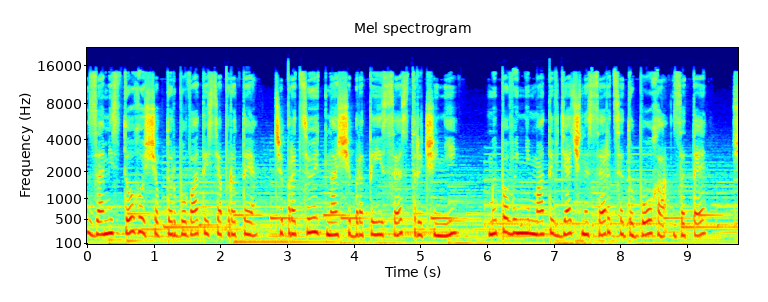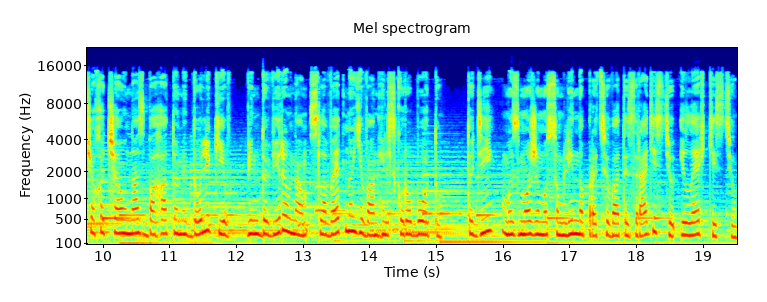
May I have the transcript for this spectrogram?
Замість того, щоб турбуватися про те, чи працюють наші брати і сестри чи ні, ми повинні мати вдячне серце до Бога за те, що, хоча у нас багато недоліків, Він довірив нам славетну євангельську роботу. Тоді ми зможемо сумлінно працювати з радістю і легкістю.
